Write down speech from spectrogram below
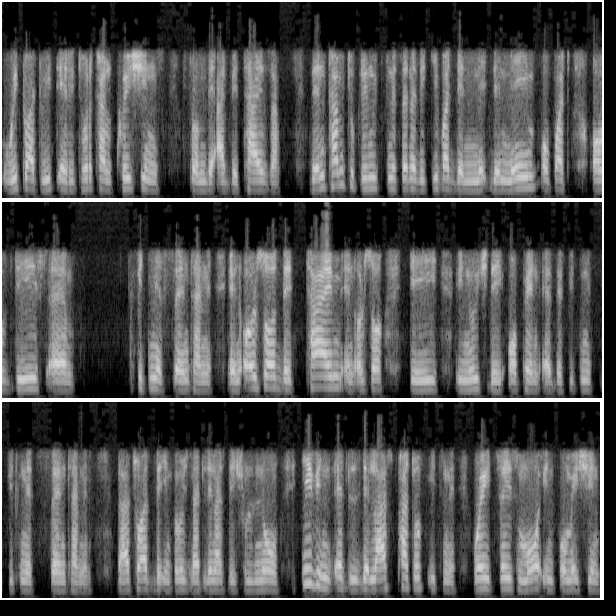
with what? With a rhetorical questions from the advertiser. Then come to Greenwood Fitness Center, they give out the, the name of what? Of this um, fitness center and, and also the time and also the in which they open at the fitness fitness center and that's what the information that learners they should know even at the last part of it where it says more information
